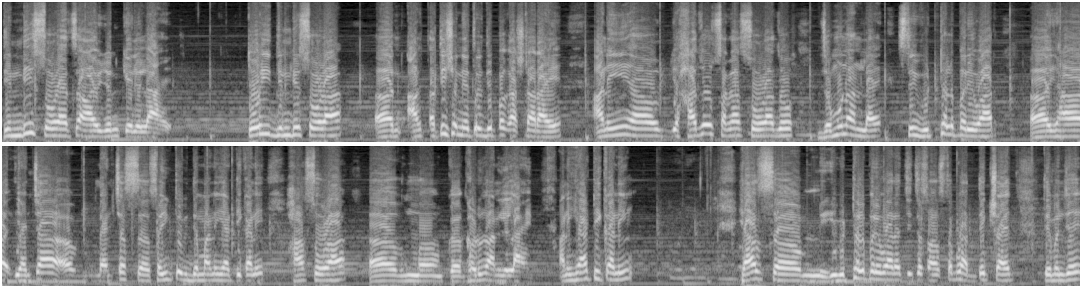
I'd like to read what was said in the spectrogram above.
दिंडी सोहळ्याचं आयोजन केलेलं आहे. तोही दिंडी सोहळा अतिशय नेत्रदीपक असणार आहे. आणि हा जो सगळा सोहळा जो जमून आणलाय श्री विठ्ठल परिवार ह्या यांच्या यांच्या स- संयुक्त विद्यमाने या ठिकाणी हा सोहळा घडून आणलेला आहे. आणि ह्या ठिकाणी ह्या स- विठ्ठल परिवाराचे जे संस्थापक अध्यक्ष आहेत ते म्हणजे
